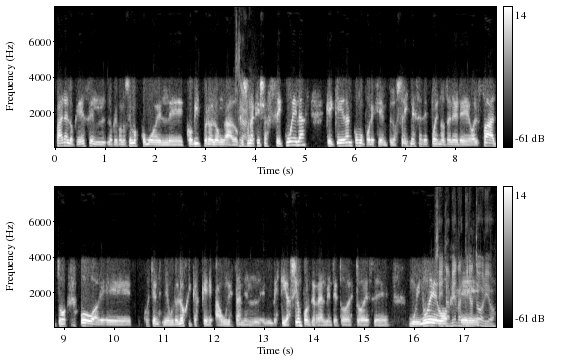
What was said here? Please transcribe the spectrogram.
para lo que es el, lo que conocemos como el eh, COVID prolongado, que son aquellas secuelas que quedan como, por ejemplo, seis meses después no tener eh, olfato o cuestiones neurológicas que aún están en, investigación porque realmente todo esto es muy nuevo. Sí, también respiratorio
